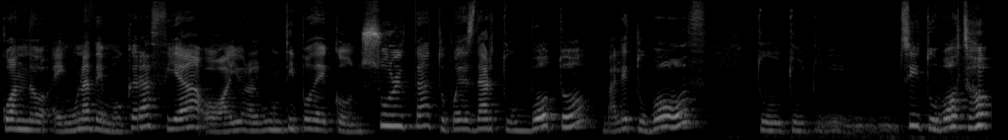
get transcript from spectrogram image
cuando en una democracia o hay algún tipo de consulta, tú puedes dar tu voto, ¿vale? Tu voz tu, tu, sí, tu voto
